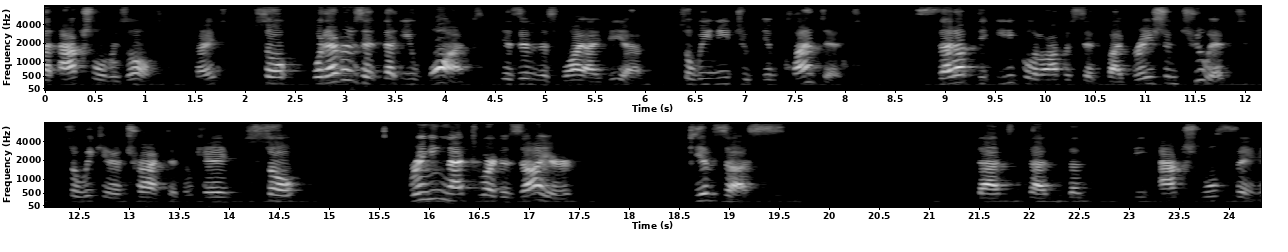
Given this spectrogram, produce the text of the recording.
that actual result, right? So whatever is it that you want is in this why idea. So we need to implant it, set up the equal and opposite vibration to it so we can attract it, okay? So bringing that to our desire gives us that that that the actual thing.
